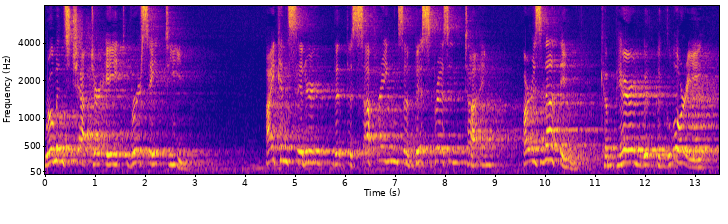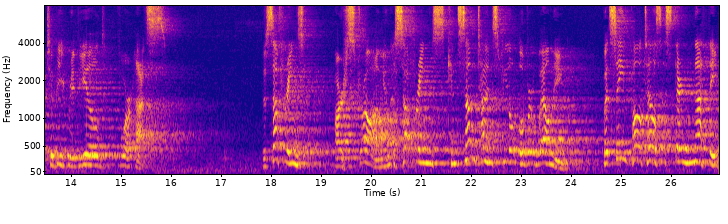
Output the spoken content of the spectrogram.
Romans chapter 8, verse 18. I consider that the sufferings of this present time are as nothing compared with the glory to be revealed for us. The sufferings are strong, and the sufferings can sometimes feel overwhelming. But St. Paul tells us they're nothing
